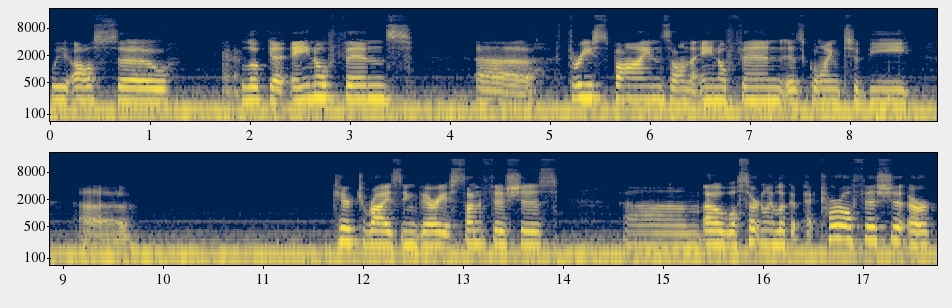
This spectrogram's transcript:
we also look at anal fins. Uh, three spines on the anal fin is going to be uh, characterizing various sunfishes. Um, oh, we'll certainly look at pectoral fish or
